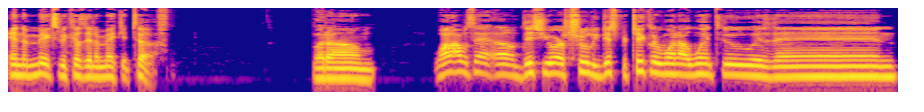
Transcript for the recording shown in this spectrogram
in the mix because it'll make it tough. But um, while I was at um this yours truly, this particular one I went to is in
